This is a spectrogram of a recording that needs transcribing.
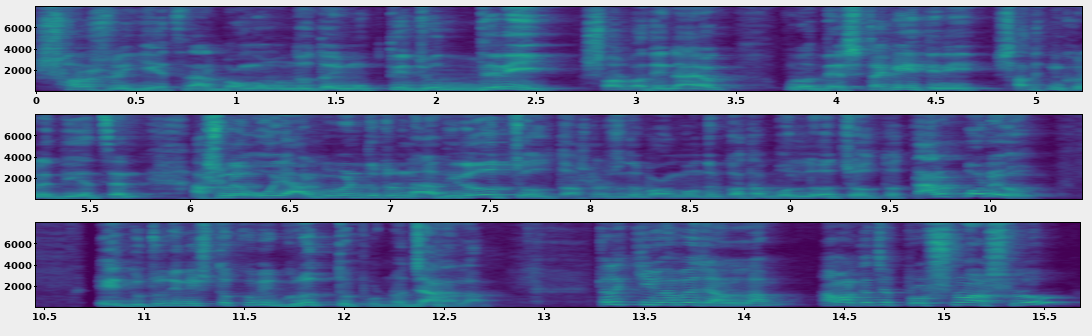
সরাসরি গিয়েছেন। আর বঙ্গবন্ধু তো এই মুক্তিযুদ্ধেরই সর্বাধিনায়ক। পুরো দেশটাকেই তিনি স্বাধীন করে দিয়েছেন। আসলে ওই আর্গুমেন্ট দুটো না দিলেও চলতো। আসলে শুধু বঙ্গবন্ধুর কথা বললেও চলতো। তারপরেও এই দুটো জিনিস তো খুবই গুরুত্বপূর্ণ, জানালাম। তাহলে কীভাবে জানলাম? আমার কাছে প্রশ্ন আসলো,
